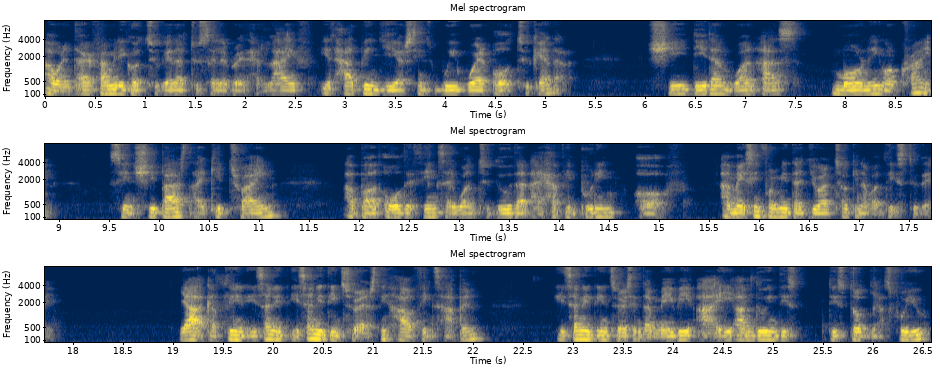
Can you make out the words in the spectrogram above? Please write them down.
our entire family got together to celebrate her life it had been years since we were all together she didn't want us mourning or crying. Since she passed, I keep trying about all the things I want to do that I have been putting off. Amazing for me that you are talking about this today. Yeah, Kathleen, isn't it, isn't it interesting how things happen? Isn't it interesting that maybe I am doing this, this talk just for you?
